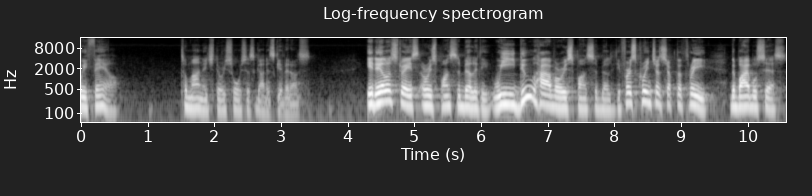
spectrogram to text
we fail to manage the resources God has given us. It illustrates a responsibility. We do have a responsibility. 1 Corinthians chapter 3, the Bible says,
